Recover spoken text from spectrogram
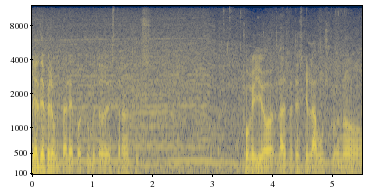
Ya te preguntaré por tu método de Strangis. Porque yo las veces que la busco no...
